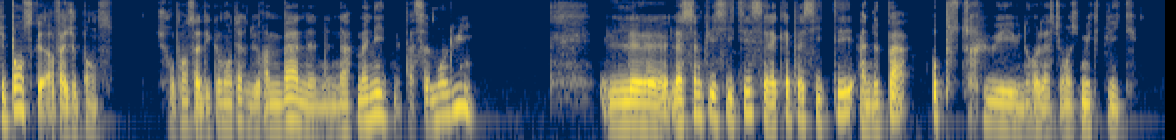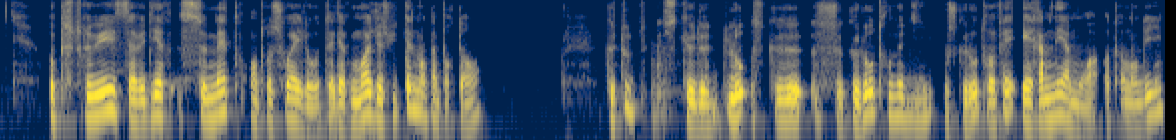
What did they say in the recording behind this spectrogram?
Je pense que, enfin je pense, je repense à des commentaires du Ramban, de Narmanide, mais pas seulement lui. la simplicité, c'est la capacité à ne pas obstruer une relation. Je m'explique. Obstruer, ça veut dire se mettre entre soi et l'autre. C'est-à-dire, moi, je suis tellement important que tout ce que, l'autre me dit ou ce que l'autre fait est ramené à moi. Autrement dit,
